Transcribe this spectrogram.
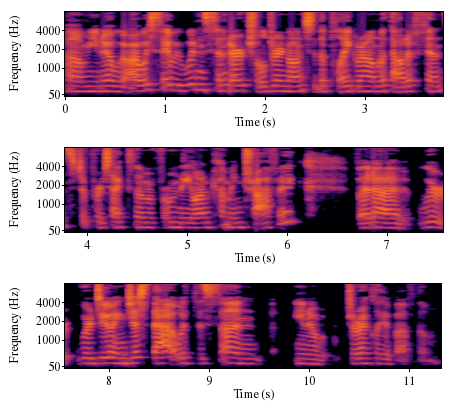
um, you know, I always say we wouldn't send our children onto the playground without a fence to protect them from the oncoming traffic, but uh, we're we're doing just that with the sun. You know, directly above them.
